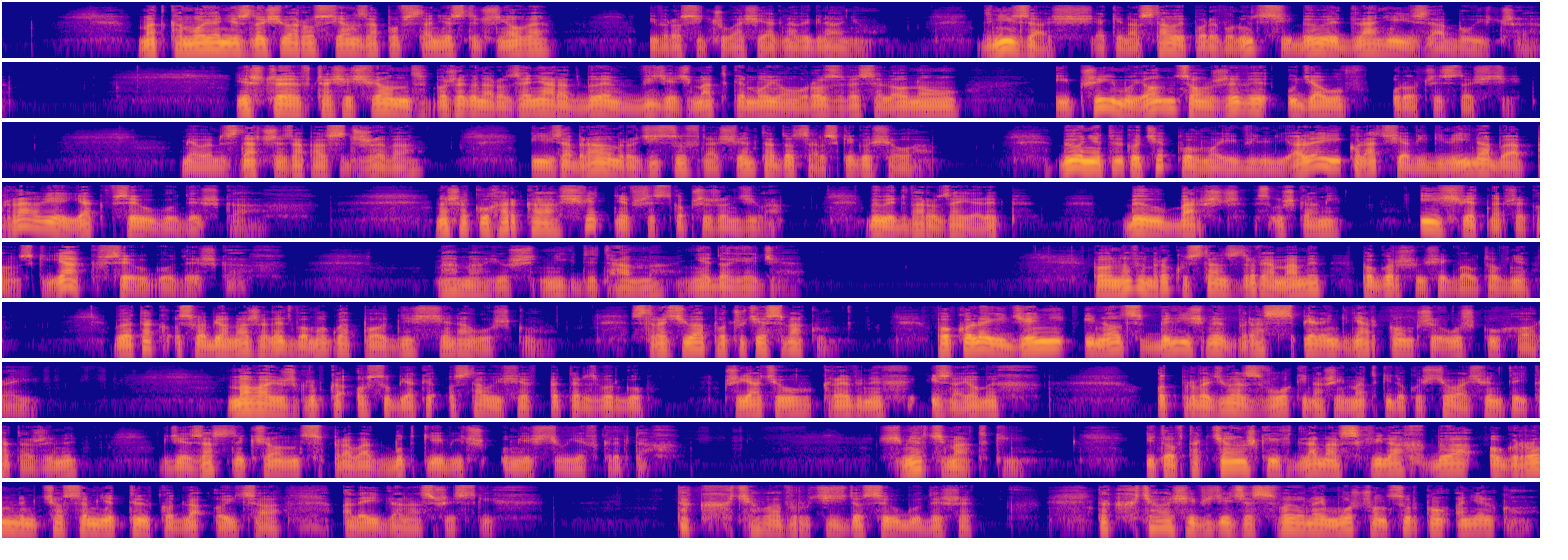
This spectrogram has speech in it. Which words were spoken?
Matka moja nie znosiła Rosjan za powstanie styczniowe i w Rosji czuła się jak na wygnaniu. Dni zaś, jakie nastały po rewolucji, były dla niej zabójcze. Jeszcze w czasie świąt Bożego Narodzenia rad byłem widzieć matkę moją rozweseloną i przyjmującą żywy udział w uroczystości. Miałem znaczny zapas drzewa i zabrałem rodziców na święta do carskiego sioła. Było nie tylko ciepło w mojej willi, ale i kolacja wigilijna była prawie jak w syłgu dyszkach. Nasza kucharka świetnie wszystko przyrządziła. Były dwa rodzaje ryb, był barszcz z uszkami i świetne przekąski, jak w syłgu dyszkach. Mama już nigdy tam nie dojedzie. Po nowym roku stan zdrowia mamy pogorszył się gwałtownie. Była tak osłabiona, że ledwo mogła podnieść się na łóżku. Straciła poczucie smaku. Po kolei dzień i noc byliśmy wraz z pielęgniarką przy łóżku chorej. Mała już grupka osób, jakie ostały się w Petersburgu, przyjaciół, krewnych i znajomych, odprowadziła zwłoki naszej matki do kościoła świętej Katarzyny, gdzie zasny ksiądz prałat Budkiewicz umieścił je w kryptach. Śmierć matki, i to w tak ciężkich dla nas chwilach, była ogromnym ciosem nie tylko dla ojca, ale i dla nas wszystkich. Tak chciała wrócić do syłgu dyszek, tak chciała się widzieć ze swoją najmłodszą córką Anielką.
